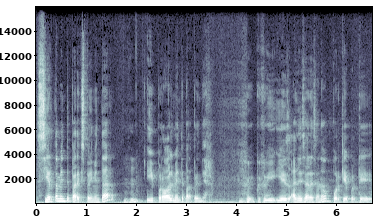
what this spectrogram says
Ciertamente para experimentar y probablemente para aprender. y, es esa, esa, ¿no? ¿Por qué? Porque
